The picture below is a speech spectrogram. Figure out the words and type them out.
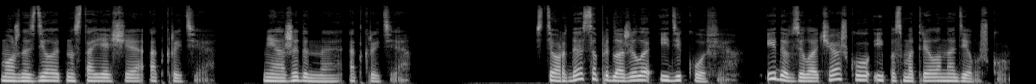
можно сделать настоящее открытие. Неожиданное открытие. Стюардесса предложила Иде кофе. Ида взяла чашку и посмотрела на девушку.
